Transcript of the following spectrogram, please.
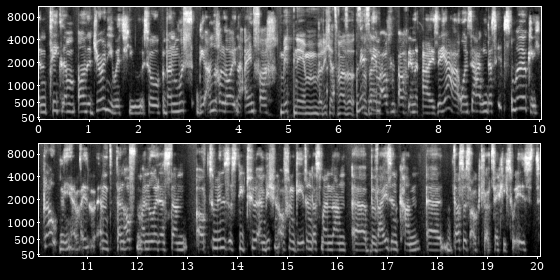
and take them on the journey with you. So man muss die anderen Leute einfach mitnehmen, würde ich jetzt mal so, so mitnehmen auf, auf den Reise, ja, und sagen, das ist möglich, glaub mir. Und dann hofft man nur, dass dann auch zumindest die Tür ein bisschen offen geht und dass man dann äh, beweisen kann, äh, dass es auch tatsächlich so ist.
